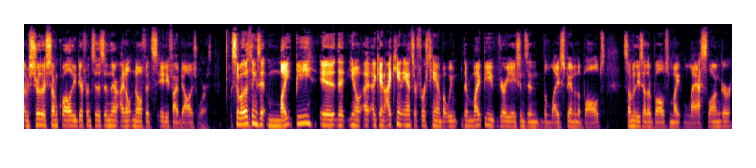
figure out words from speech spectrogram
I'm sure there's some quality differences in there. I don't know if it's eighty-five dollars worth. Some other things that might be is that you know, again, I can't answer firsthand, but we there might be variations in the lifespan of the bulbs. Some of these other bulbs might last longer.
